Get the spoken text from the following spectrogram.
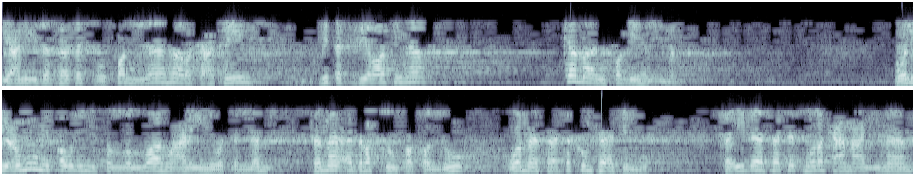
يعني إذا فاتته صلاها ركعتين بتكبيراتها كما يصليها الإمام. ولعموم قوله صلى الله عليه وسلم فما أدركتم فصلوا وما فاتكم فأتموا. فإذا فاتته ركعة مع الإمام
